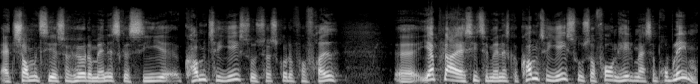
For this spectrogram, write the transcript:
at sommetider så hører du mennesker sige, kom til Jesus, så skal du få fred. Øh, jeg plejer at sige til mennesker, kom til Jesus og få en hel masse problemer.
